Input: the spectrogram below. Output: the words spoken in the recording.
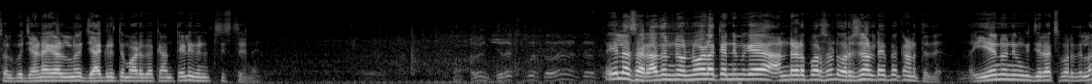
ಸ್ವಲ್ಪ ಜನಗಳನ್ನು ಜಾಗೃತಿ ಮಾಡಬೇಕಂತೇಳಿ ವಿನಂತಿಸ್ತೇನೆ. ಇಲ್ಲ ಸರ್, ಅದನ್ನು ನೋಡೋಕ್ಕೆ ನಿಮಗೆ ಹಂಡ್ರೆಡ್ ಪರ್ಸೆಂಟ್ ಒರಿಜಿನಲ್ ಟೈಪೇ ಕಾಣ್ತದೆ. ಏನು ನಿಮ್ಗೆ ಜಿರಾಕ್ಸ್ ಬರೋದಿಲ್ಲ.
